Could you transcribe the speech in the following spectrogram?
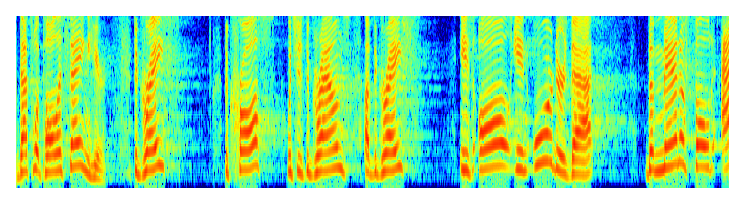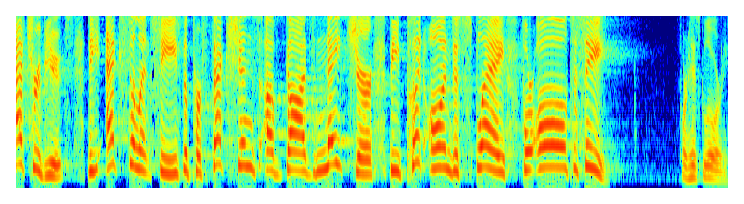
That's what Paul is saying here. The grace, the cross, which is the grounds of the grace, is all in order that the manifold attributes, the excellencies, the perfections of God's nature be put on display for all to see for His glory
